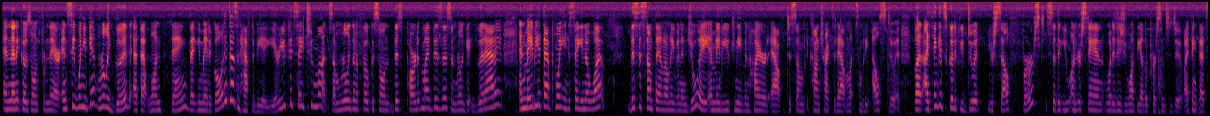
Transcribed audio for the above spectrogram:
and then it goes on from there. And see, when you get really good at that one thing that you made a goal, and it doesn't have to be a year. You could say two months. I'm really going to focus on this part of my business and really get good at it. And maybe at that point you can say, you know what? This is something I don't even enjoy, and maybe you can even hire it out to somebody, contract it out and let somebody else do it. But I think it's good if you do it yourself first so that you understand what it is you want the other person to do. I think that's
